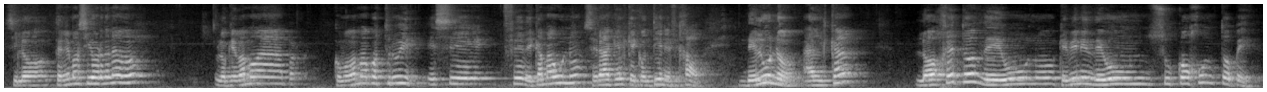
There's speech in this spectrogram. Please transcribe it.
si lo tenemos así ordenado, lo que vamos a, como vamos a construir ese C de cama 1, será aquel que contiene, fijaos, del 1 al K, los objetos de uno que vienen de un subconjunto P.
